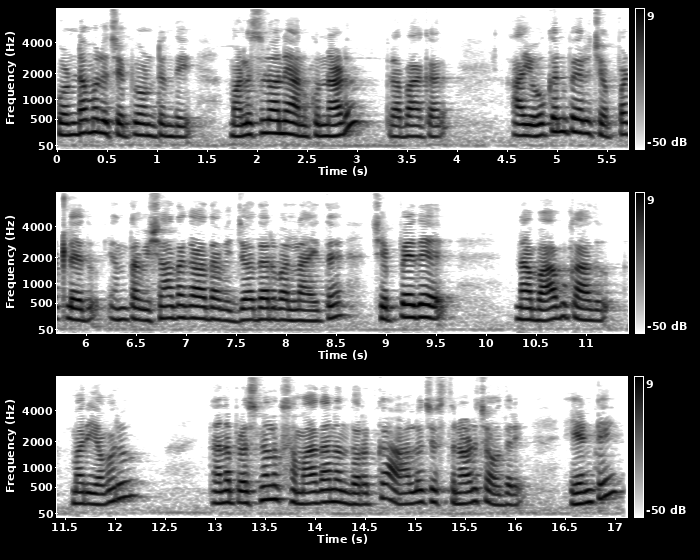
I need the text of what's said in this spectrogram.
కొండములు చెప్పి ఉంటుంది. మనసులోనే అనుకున్నాడు ప్రభాకర్. ఆ యువకుని పేరు చెప్పట్లేదు. ఎంత విషాదగాథ విద్యాధర్ వల్ల అయితే చెప్పేదే నా బాబు కాదు. మరి ఎవరు? తన ప్రశ్నలకు సమాధానం దొరక్క ఆలోచిస్తున్నాడు చౌదరి. ఏంటి?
